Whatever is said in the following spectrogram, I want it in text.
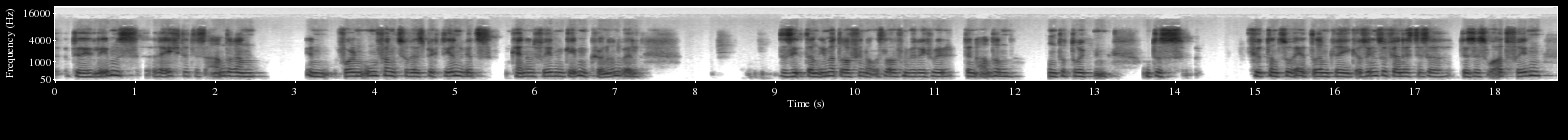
die Lebensrechte des anderen in vollem Umfang zu respektieren, wird es keinen Frieden geben können, weil das dann immer darauf hinauslaufen würde, ich will den anderen unterdrücken. Und das führt dann zu weiterem Krieg. Also insofern ist dieser, dieses Wort Frieden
